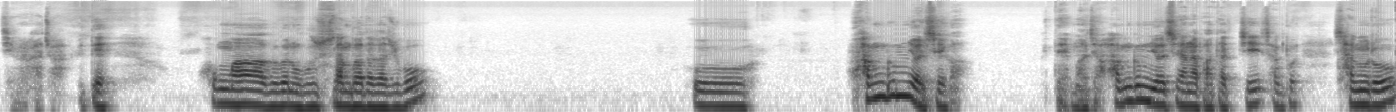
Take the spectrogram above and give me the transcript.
집으로 가져와. 그때 홍마 그거는 우수상 받아가지고 어, 황금 열쇠가 그때 맞아. 황금 열쇠 하나 받았지. 상품 상으로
